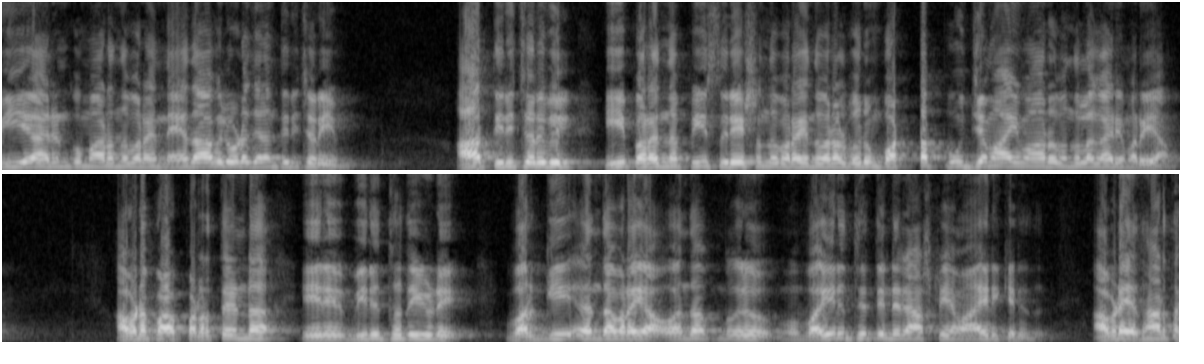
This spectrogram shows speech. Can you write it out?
വി എ അരുൺകുമാർ എന്ന് പറയുന്ന നേതാവിലൂടെ ജനം തിരിച്ചറിയും. ആ തിരിച്ചറിവിൽ ഈ പറയുന്ന പി സുരേഷ് എന്ന് പറയുന്ന ഒരാൾ വെറും വട്ടപൂജ്യമായി മാറുമെന്നുള്ള കാര്യം അറിയാം. അവിടെ പടർത്തേണ്ട ഈ വിരുദ്ധതയുടെ വർഗീയ എന്താ പറയുക എന്താ ഒരു വൈരുദ്ധ്യത്തിന്റെ രാഷ്ട്രീയമായിരിക്കരുത്. അവിടെ യഥാർത്ഥ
